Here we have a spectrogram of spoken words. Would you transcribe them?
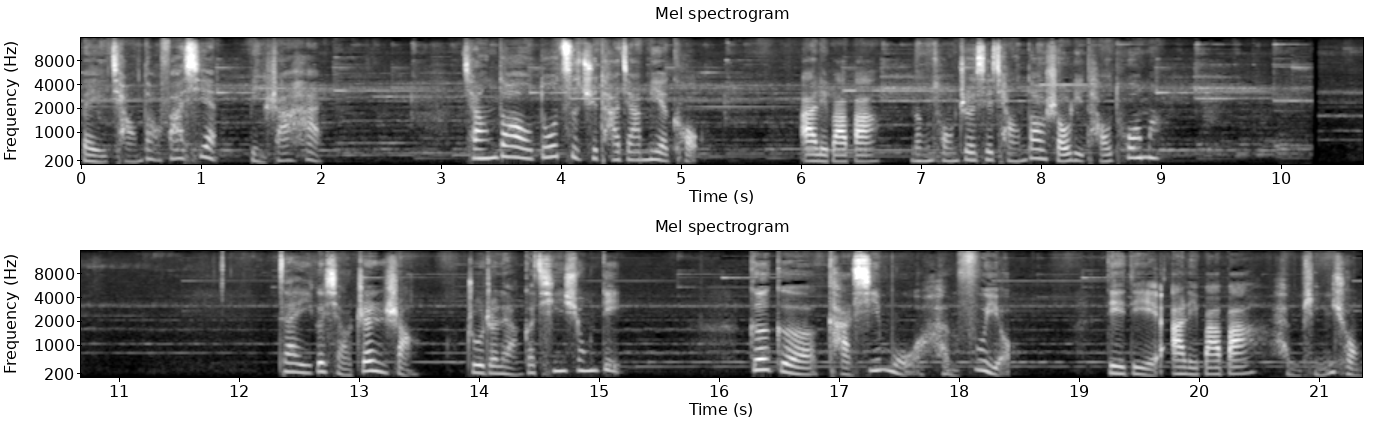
被强盗发现并杀害，强盗多次去他家灭口。阿里巴巴能从这些强盗手里逃脱吗？在一个小镇上，住着两个亲兄弟，哥哥卡西姆很富有，弟弟阿里巴巴很贫穷。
